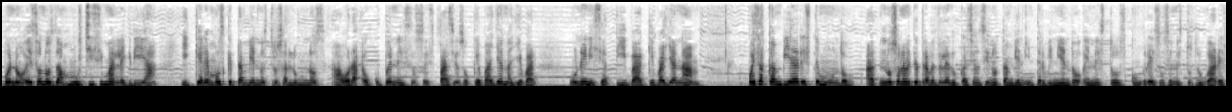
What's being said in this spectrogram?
bueno, eso nos da muchísima alegría y queremos que también nuestros alumnos ahora ocupen esos espacios o que vayan a llevar una iniciativa, que vayan a pues a cambiar este mundo, no solamente a través de la educación, sino también interviniendo en estos congresos, en estos lugares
